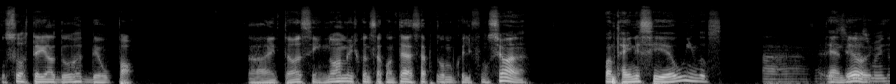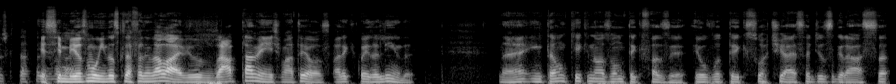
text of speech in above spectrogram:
o sorteador deu pau. Tá? Então, assim, normalmente quando isso acontece, sabe como que ele funciona? Quando reinicia o Windows. Ah, Entendeu? Esse mesmo Windows que tá fazendo Esse a live. mesmo Windows que tá fazendo a live. Exatamente, Matheus. Olha que coisa linda. Né? Então, o que, que nós vamos ter que fazer? Eu vou ter que sortear essa desgraça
